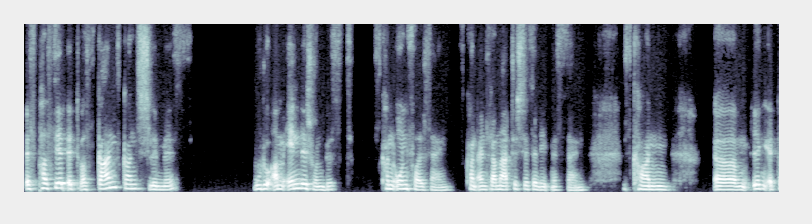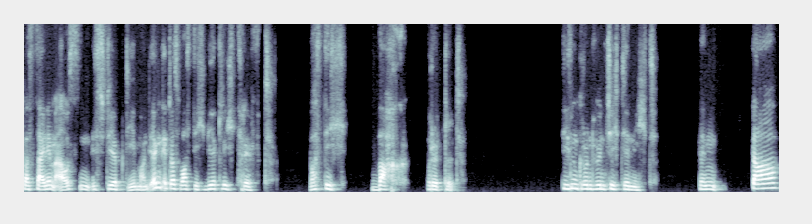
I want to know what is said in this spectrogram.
Es passiert etwas ganz, ganz Schlimmes, wo du am Ende schon bist. Es kann Unfall sein. Es kann ein dramatisches Erlebnis sein. Es kann ähm, irgendetwas sein im Außen, es stirbt jemand. Irgendetwas, was dich wirklich trifft, was dich wach rüttelt. Diesen Grund wünsche ich dir nicht. Denn da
